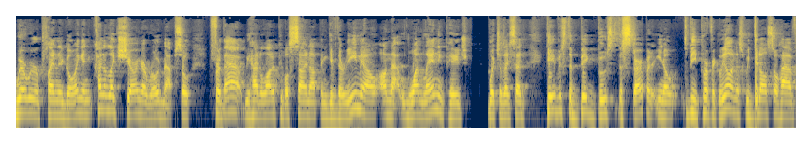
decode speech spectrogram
where we were planning on going and kind of like sharing our roadmap. So for that, we had a lot of people sign up and give their email on that one landing page, which, as I said, gave us the big boost at the start. But, you know, to be perfectly honest, we did also have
